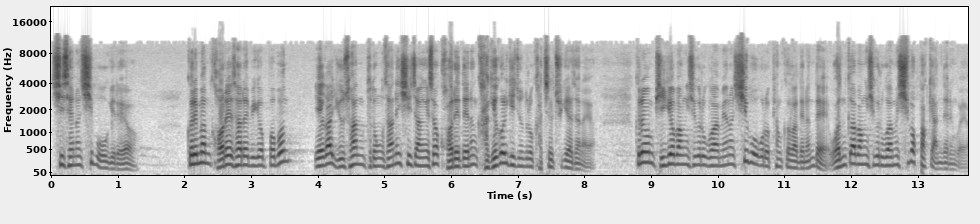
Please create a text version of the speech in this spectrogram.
시세는 15억이래요. 그러면 거래사례 비교법은 얘가 유사한 부동산이 시장에서 거래되는 가격을 기준으로 가치를 추계하잖아요. 그러면 비교 방식으로 구하면 15억으로 평가가 되는데 원가 방식으로 구하면 10억밖에 안 되는 거예요.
